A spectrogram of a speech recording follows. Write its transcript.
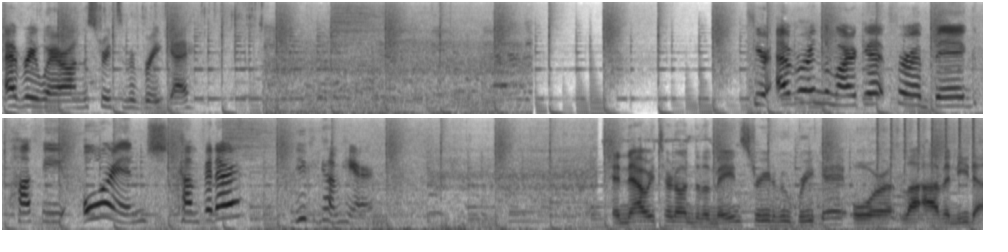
everywhere on the streets of Ubrique. If you're ever in the market for a big puffy orange comforter, you can come here. And now we turn onto the main street of Ubrique or La Avenida.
